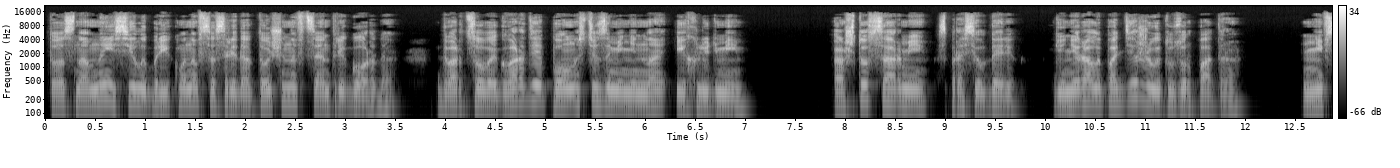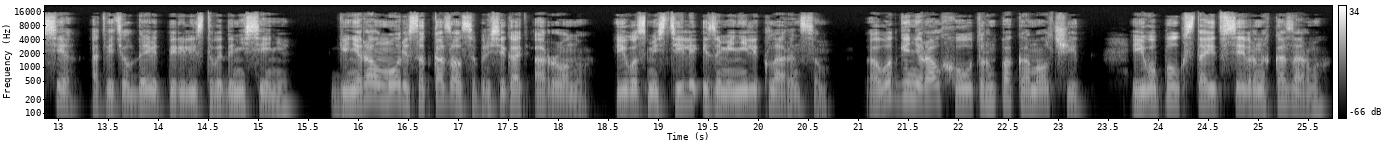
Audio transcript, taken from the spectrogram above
то основные силы Брикманов сосредоточены в центре города. Дворцовая гвардия полностью заменена их людьми. «А что с армией?» – спросил Дерек. «Генералы поддерживают узурпатора?» «Не все», – ответил Дэвид, перелистывая донесение. Генерал Моррис отказался присягать Арону. Его сместили и заменили Кларенсом. А вот генерал Хоутерн пока молчит. Его полк стоит в северных казармах.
